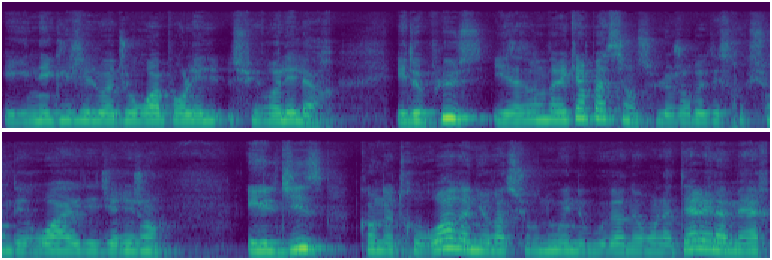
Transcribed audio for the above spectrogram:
et ils négligent les lois du roi pour les, suivre les leurs. Et de plus, ils attendent avec impatience le jour de destruction des rois et des dirigeants. Et ils disent Quand notre roi régnera sur nous et nous gouvernerons la terre et la mer,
